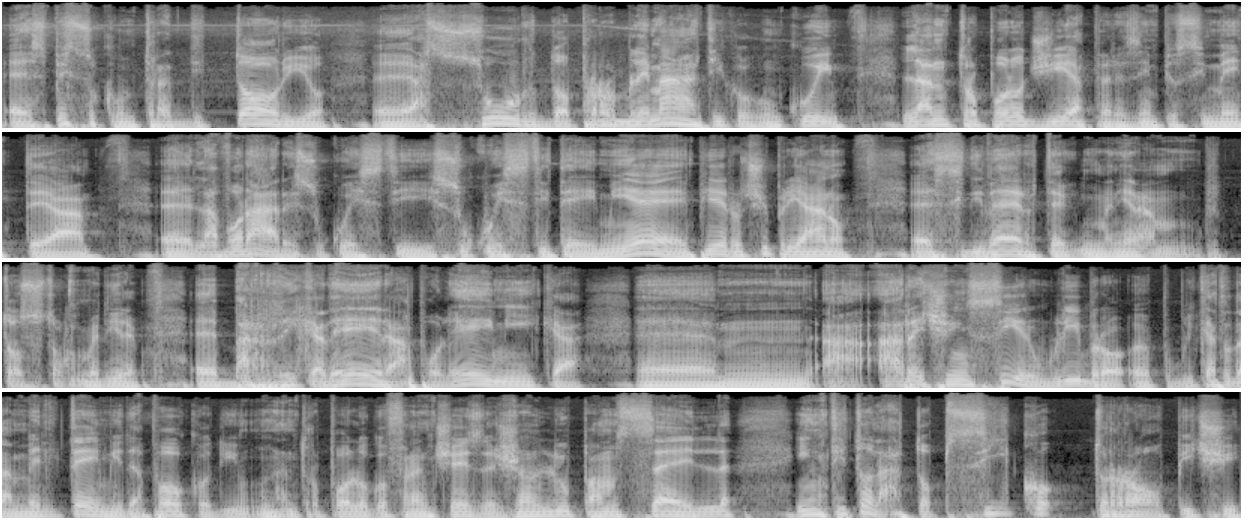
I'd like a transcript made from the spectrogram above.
eh, spesso contraddittorio, eh, assurdo, problematico con cui l'antropologia per esempio si mette a lavorare su questi, su questi temi. E Piero Cipriano eh, si diverte in maniera piuttosto come dire eh, barricadera, polemica ehm, a, a, recensire un libro eh, pubblicato da Meltemi da poco di un antropologo francese Jean-Luc Amsel intitolato Psico tropici,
